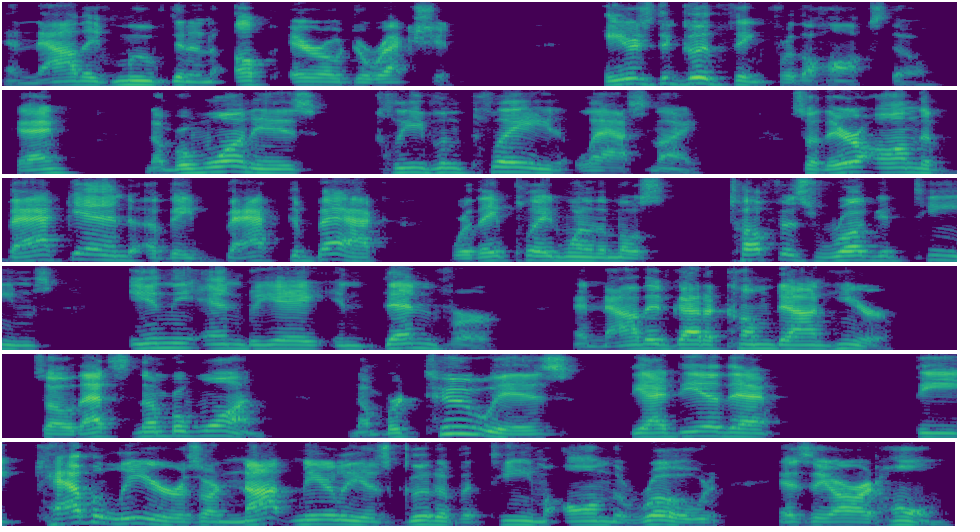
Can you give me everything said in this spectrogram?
And now they've moved in an up arrow direction. Here's the good thing for the Hawks, though. Okay. Number one is Cleveland played last night. So they're on the back end of a back to back where they played one of the most toughest, rugged teams in the NBA in Denver and now they've got to come down here. So that's number one. Number two is the idea that the Cavaliers are not nearly as good of a team on the road as they are at home.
